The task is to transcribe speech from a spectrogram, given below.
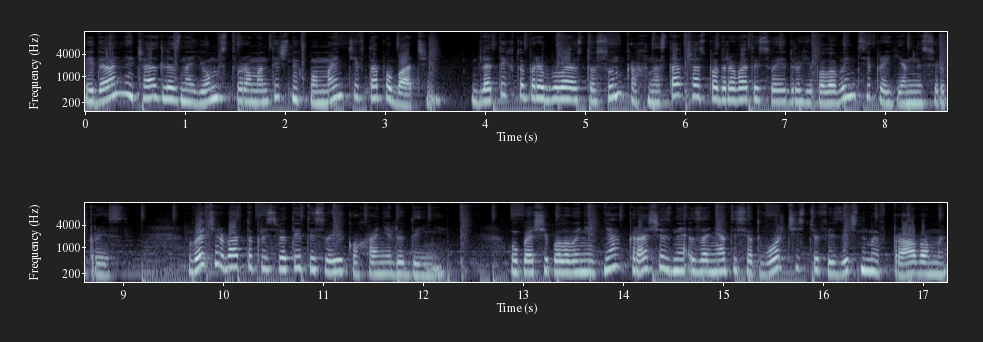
ідеальний час для знайомств, романтичних моментів та побачень. Для тих, хто перебуває у стосунках, настав час подарувати своїй другій половинці приємний сюрприз. Вечір варто присвятити своїй коханій людині. У першій половині дня краще зайнятися творчістю, фізичними вправами.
